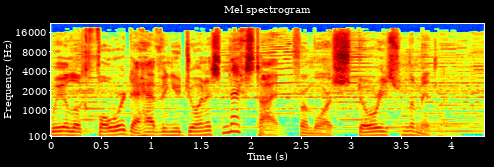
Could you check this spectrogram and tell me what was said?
We'll look forward to having you join us next time for more stories from the Midland.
